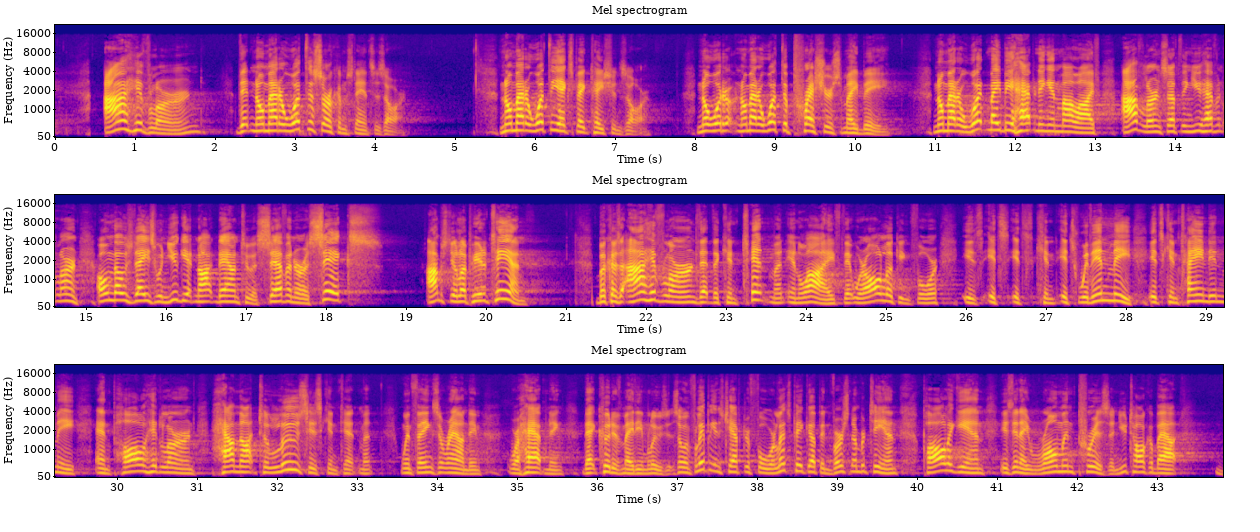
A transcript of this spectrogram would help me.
I have learned that no matter what the circumstances are, no matter what the expectations are, no, what, no matter what the pressures may be, no matter what may be happening in my life, I've learned something you haven't learned. On those days when you get knocked down to a seven or a six, I'm still up here to 10. Because I have learned that the contentment in life that we're all looking for is it's, it's, it's within me, it's contained in me. And Paul had learned how not to lose his contentment when things around him were happening that could have made him lose it. So in Philippians chapter 4, let's pick up in verse number 10. Paul again is in a Roman prison. You talk about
